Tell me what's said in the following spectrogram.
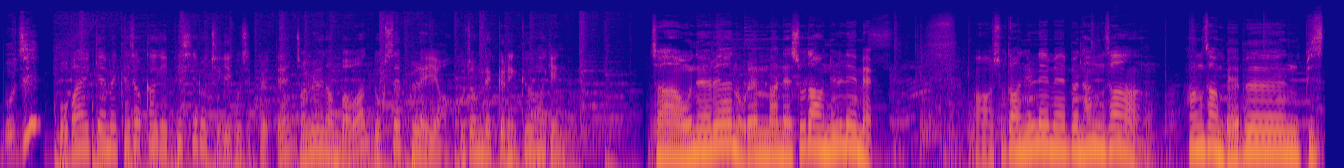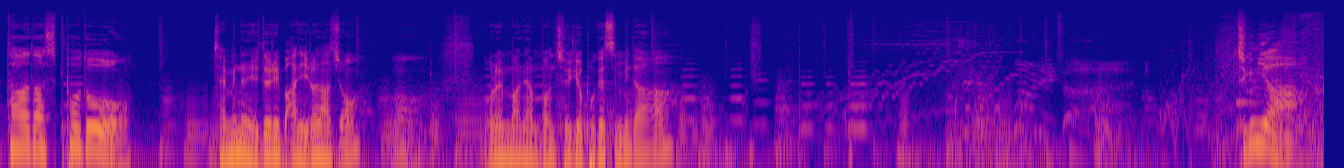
뭐지? 모바일 게임을 쾌적하게 PC로 즐기고 싶을 땐 점유율 넘버원 녹색 플레이어 고정 댓글 링크 확인. 자 오늘은 오랜만에 쇼다운 1, 2맵. 어, 쇼다운 1, 2맵은 항상 항상 맵은 비슷하다 싶어도 재밌는 일들이 많이 일어나죠. 어, 오랜만에 한번 즐겨보겠습니다. 지금이야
